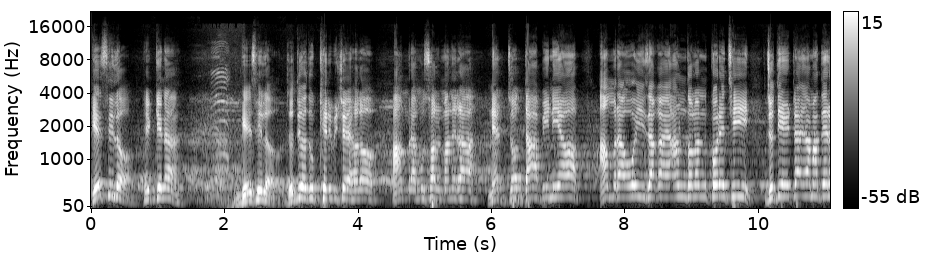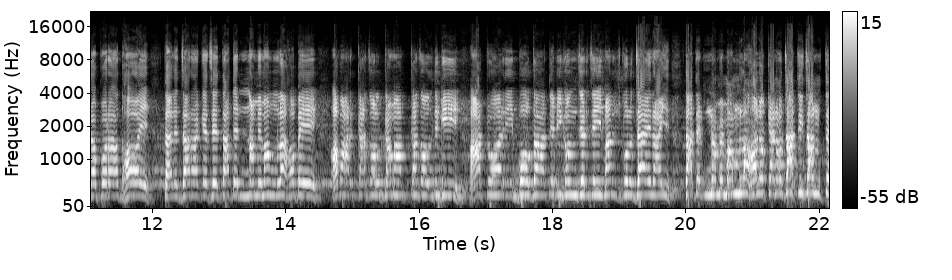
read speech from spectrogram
গেছিল, ঠিক কিনা? গেছিল। যদিও দুঃখের বিষয় হলো, আমরা মুসলমানেরা ন্যায্য দাবি নিয়ে আমরা ওই জায়গায় আন্দোলন করেছি। যদি এটাই আমাদের অপরাধ হয়, তাহলে যারা গেছে তাদের নামে মামলা হবে। আবার কাজল কামাত, কাজল দিঘি, আটোয়ারি, বোদা, দেবীগঞ্জের যেই মানুষগুলো যায় নাই, তাদের নামে মামলা হলো কেন? জাতি জানতে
